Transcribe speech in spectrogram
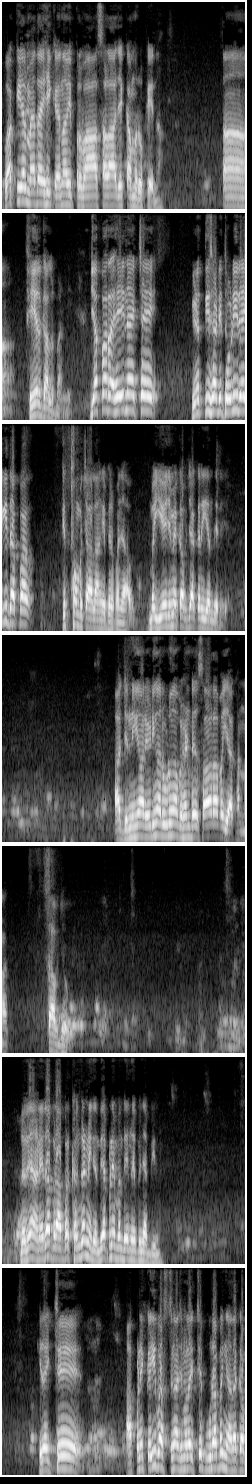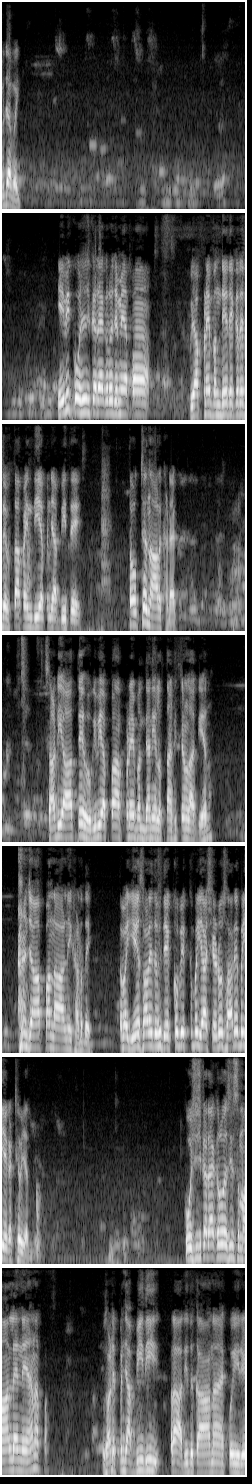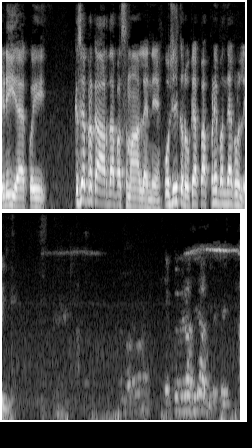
ਬਾਕੀ ਯਾਰ ਮੈਂ ਤਾਂ ਇਹੀ ਕਹਿਣਾ ਵੀ ਪ੍ਰਵਾਸ ਵਾਲਾ ਜੇ ਕੰਮ ਰੁਕੇ ਨਾ, ਤਾਂ ਫੇਰ ਗੱਲ ਬਣਨੀ। ਜੇ ਆਪਾਂ ਰਹੇ ਹੀ ਨਾ ਇੱਥੇ, ਗਿਣਤੀ ਸਾਡੀ ਥੋੜੀ ਰਹੇਗੀ ਤਾਂ ਆਪਾਂ ਕਿੱਥੋਂ ਬਚਾ ਲਾਂਗੇ ਫਿਰ ਪੰਜਾਬ ਨੂੰ? ਭਈਏ ਜਿਵੇਂ ਕਬਜ਼ਾ ਕਰੀ ਜਾਂਦੇ ਨੇ ਆ ਜਿੰਨੀਆਂ ਰੇੜੀਆਂ ਰੂੜੀਆਂ ਬਠਿੰਡੇ ਸਾਰਾ ਭਈਆ ਖਾਨਾ ਕਬਜ਼ ਹੋ ਲੁਧਿਆਣੇ ਦਾ ਬਰਾਬਰ ਖੰਗਣ ਨਹੀਂ ਦਿੰਦੇ ਆਪਣੇ ਬੰਦੇ ਨੂੰ ਇਹ ਪੰਜਾਬੀ ਨੂੰ। ਇਹਦਾ ਇੱਥੇ ਆਪਣੇ ਕਈ ਬਸਤੀਆਂ 'ਚ ਮਤਲਬ ਇੱਥੇ ਪੂਰਾ ਭਈਆਂ ਦਾ ਕਬਜ਼ਾ ਬਈ। ਇਹ ਵੀ ਕੋਸ਼ਿਸ਼ ਕਰਿਆ ਕਰੋ ਜਿਵੇਂ ਆਪਾਂ ਵੀ ਆਪਣੇ ਬੰਦੇ ਤੇ ਕਦੇ ਵਿਪਤਾ ਪੈਂਦੀ ਹੈ ਪੰਜਾਬੀ ਤੇ, ਤਾਂ ਉੱਥੇ ਨਾਲ ਖੜਿਆ ਕਰੋ। ਸਾਡੀ ਆਦਤ ਇਹ ਹੋ ਗਈ ਵੀ ਆਪਾਂ ਆਪਣੇ ਬੰਦਿਆਂ ਦੀਆਂ ਲੱਤਾਂ ਖਿੱਚਣ ਲੱਗ ਗਏ ਹਨਾ। ਜਾਂ ਆਪਾਂ ਨਾਲ ਨਹੀਂ ਖੜਦੇ। ਤਾਂ ਭਈਏ ਸਾਲੇ ਤੁਸੀਂ ਦੇਖੋ ਵੀ ਇੱਕ ਭਈਆ ਛੇੜੋ, ਸਾਰੇ ਭਈਏ ਇਕੱਠੇ ਹੋ ਜਾਂਦੇ ਕੋਸ਼ਿਸ਼ ਕਰਿਆ ਕਰੋ ਅਸੀਂ ਸਮਾਨ ਲੈਨੇ ਆ ਹਨਾ ਆਪਾਂ। ਸਾਡੇ ਪੰਜਾਬੀ ਦੀ ਭਰਾ ਦੀ ਦੁਕਾਨ ਹੈ ਕੋਈ ਰੇੜੀ ਹੈ ਕੋਈ ਕਿਸੇ ਪ੍ਰਕਾਰ ਦਾ ਆਪਾਂ ਸਮਾਨ ਲੈਨੇ ਆ ਕੋਸ਼ਿਸ਼ ਕਰੋ ਕਿ ਆਪਾਂ ਆਪਣੇ ਬੰਦਿਆਂ ਕੋਲੋਂ ਲਈਏ।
